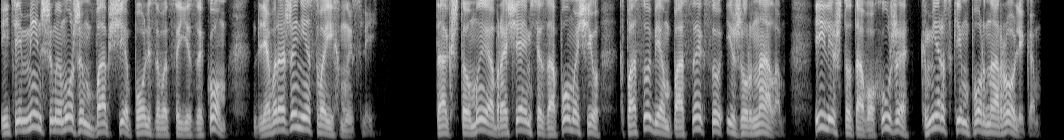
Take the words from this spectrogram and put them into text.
и тем меньше мы можем вообще пользоваться языком для выражения своих мыслей. Так что мы обращаемся за помощью к пособиям по сексу и журналам, или, что того хуже, к мерзким порнороликам,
